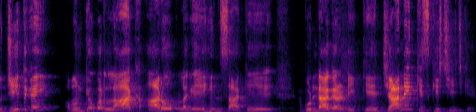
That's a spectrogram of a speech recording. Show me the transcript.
तो जीत गई। अब उनके ऊपर लाख आरोप लगे हिंसा के, गुंडागर्दी के, जाने किस किस चीज़ के।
